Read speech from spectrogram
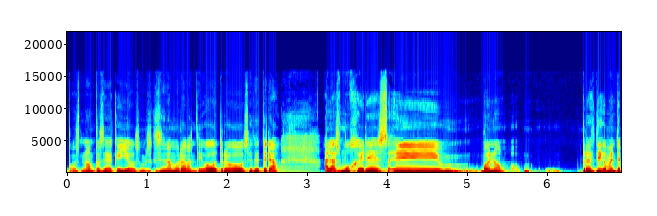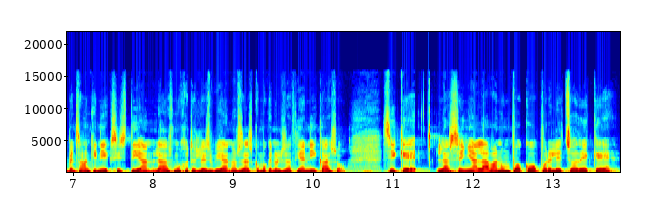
pues, ¿no? pues de aquellos hombres que se enamoraban de otros, etcétera, a las mujeres, eh, bueno, prácticamente pensaban que ni existían las mujeres lesbianas, o sea, es como que no les hacían ni caso. Sí que las señalaban un poco por el hecho de que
